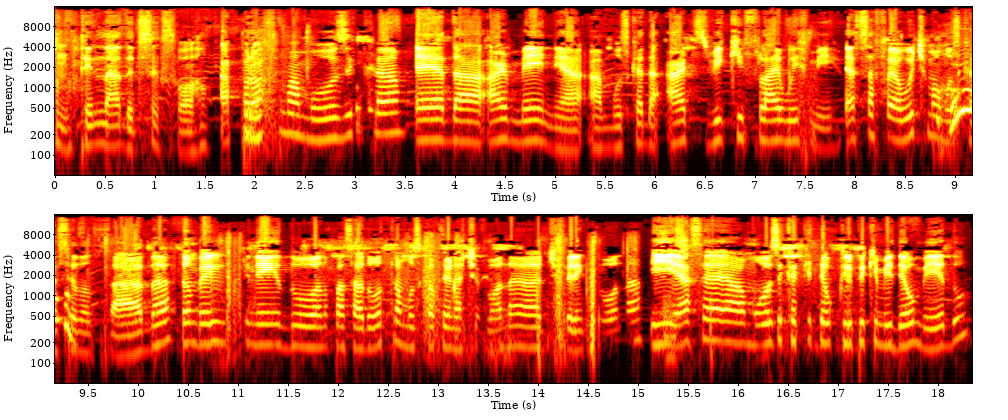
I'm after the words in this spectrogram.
Não tem nada de sensual. A próxima música é da Armênia. A música é da Arts Vicky Fly With Me. Essa foi a última música a ser lançada. Também, que nem do ano passado, outra música alternativona, diferentona. E essa é a música que tem o clipe que me deu medo.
